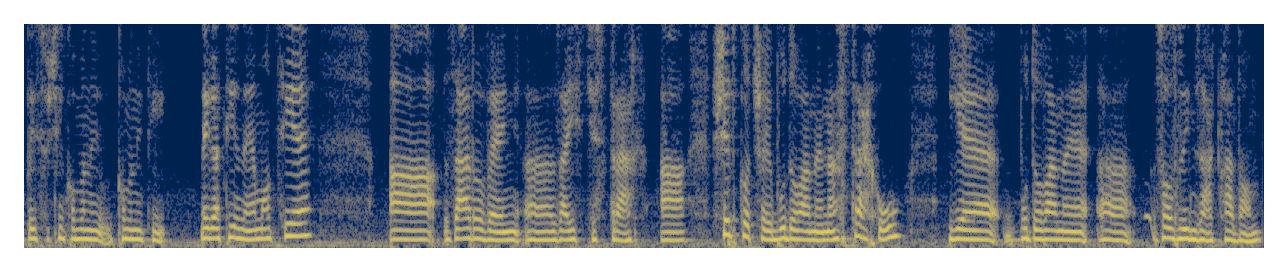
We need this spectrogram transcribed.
príslušnej komunity negatívne emócie, a zároveň e, zaiste strach. A všetko, čo je budované na strachu, je budované e, so zlým základom.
